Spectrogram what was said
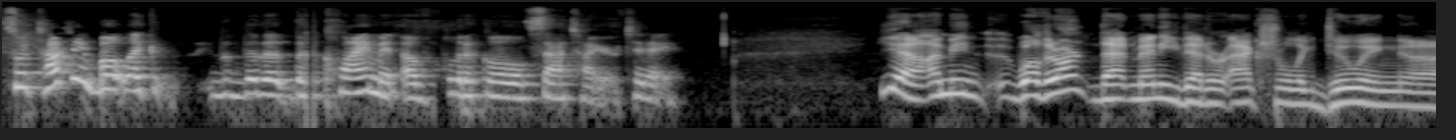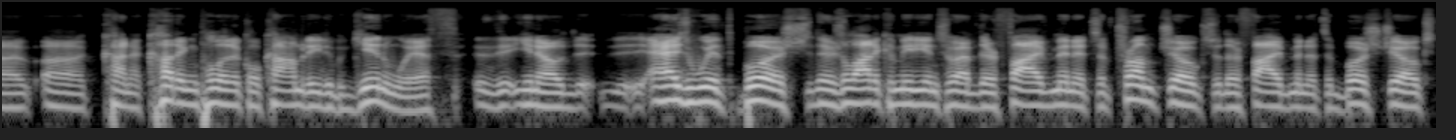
So talking about like the, the, the climate of political satire today. Yeah, I mean, well, there aren't that many that are actually doing uh, uh, kind of cutting political comedy to begin with. The, you know, the, as with Bush, there's a lot of comedians who have their five minutes of Trump jokes or their five minutes of Bush jokes,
